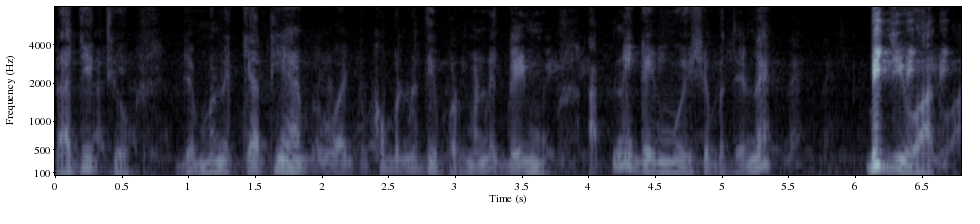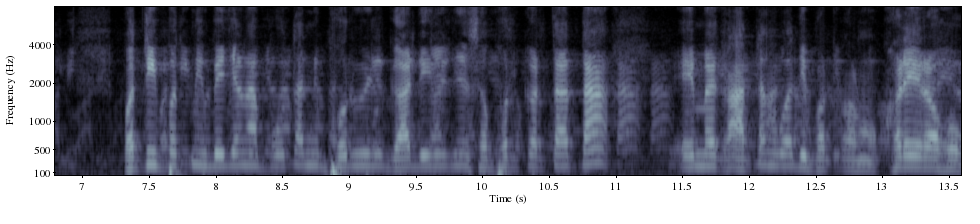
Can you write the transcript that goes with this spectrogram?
રાજી થયો. જે મને ક્યાંથી સાંભળ્યું હોય તો ખબર નથી, પણ મને ગમ્યું. આપને ગમ્યું છે બધાને? બીજી વાત. પતિ પત્ની બે જણા પોતાની ફોર વ્હીલ ગાડી લઈને સફર કરતા હતા એમાં એક આતંકવાદી પટકાણો ખડે રહો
